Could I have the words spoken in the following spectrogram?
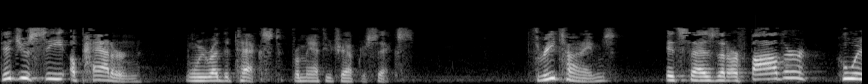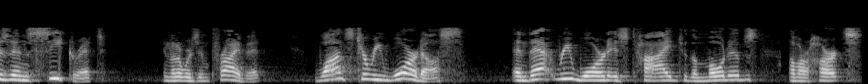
Did you see a pattern when we read the text from Matthew chapter 6? Three times it says that our Father who is in secret, in other words, in private, wants to reward us, and that reward is tied to the motives of our hearts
